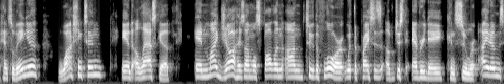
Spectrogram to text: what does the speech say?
Pennsylvania, Washington, and Alaska and my jaw has almost fallen onto the floor with the prices of just everyday consumer items.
